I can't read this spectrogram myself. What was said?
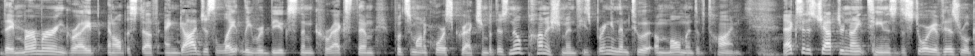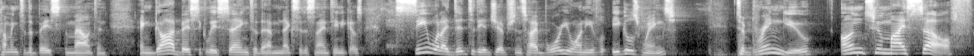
They murmur and gripe and all this stuff. And God just lightly rebukes them, corrects them, puts them on a course correction. But there's no punishment. He's bringing them to a, a moment of time. Exodus chapter 19 is the story of Israel coming to the base of the mountain. And God basically saying to them in Exodus 19, He goes, See what I did to the Egyptians. I bore you on eagle's wings to bring you unto myself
